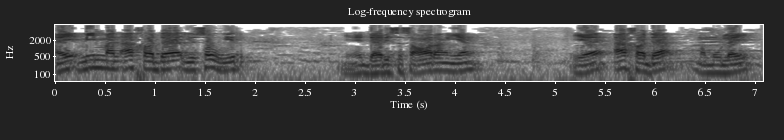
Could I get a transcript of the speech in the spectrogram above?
Ai mimman akhada yusawwir. Dari seseorang yang ya akhada memulai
